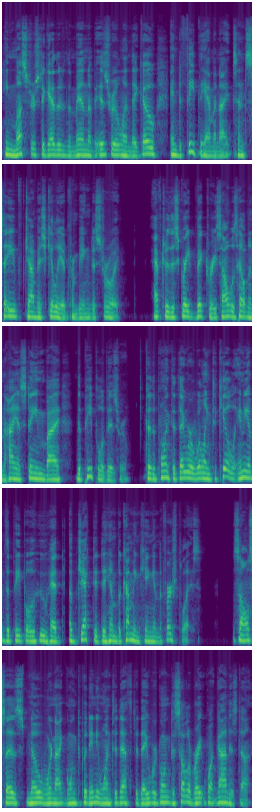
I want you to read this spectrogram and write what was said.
he musters together the men of Israel and they go and defeat the Ammonites and save Jabesh Gilead from being destroyed. After this great victory, Saul was held in high esteem by the people of Israel, to the point that they were willing to kill any of the people who had objected to him becoming king in the first place. Saul says, No, we're not going to put anyone to death today. We're going to celebrate what God has done.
